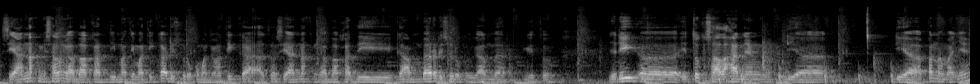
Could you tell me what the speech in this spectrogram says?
si anak misalnya nggak bakat di matematika disuruh ke matematika atau si anak nggak bakat di gambar disuruh ke gambar gitu jadi uh, itu kesalahan yang dia dia apa namanya?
